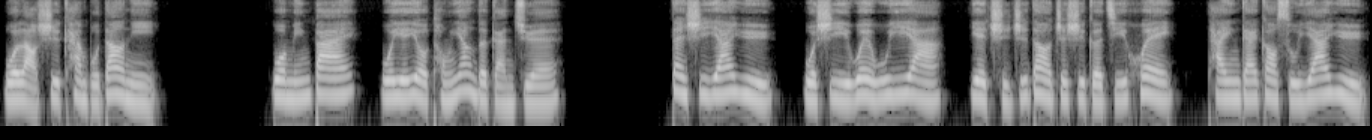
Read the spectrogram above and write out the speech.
我老是看不到你。”我明白，我也有同样的感觉。但是鸭羽，我是一位巫医啊。叶池知道这是个机会，他应该告诉鸦羽。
